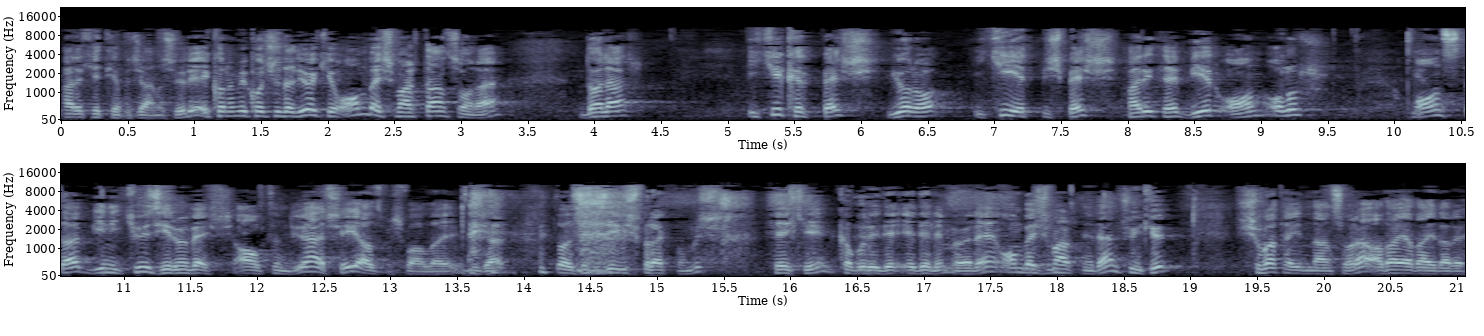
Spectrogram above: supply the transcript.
hareket yapacağını söylüyor. Ekonomi koçu da diyor ki 15 Mart'tan sonra dolar 2.45, euro 2.75, harite 1.10 olur. Ons da 1225 altın diyor. Her şeyi yazmış vallahi güzel. Dolayısıyla bize iş bırakmamış. Peki kabul ede- edelim öyle. 15 Mart neden? Çünkü Şubat ayından sonra aday adayları,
